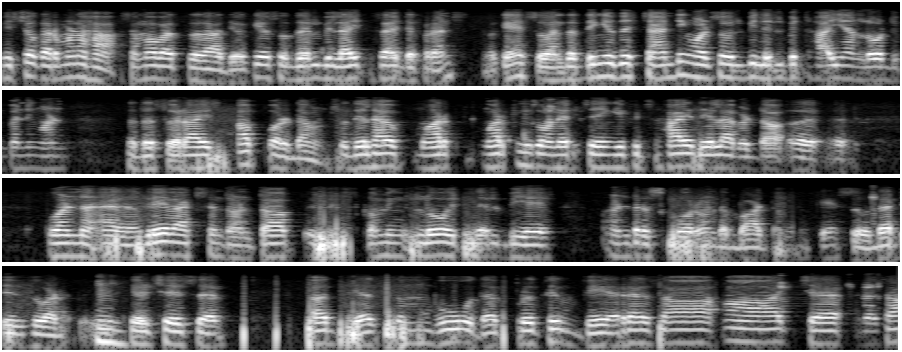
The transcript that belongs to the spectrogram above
vishwakarmanah okay so there will be light side difference. Okay so and the thing is this chanting also will be a little bit high and low depending on whether the swara is up or down. So they'll have mark markings on it saying if it's high they'll have a do, uh, uh, one uh, grave accent on top if it's coming low it will be a underscore on the bottom okay so that is what Mm. here it says uh, अध्यसम्भूत पृथिव्ये रसा आच रसा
